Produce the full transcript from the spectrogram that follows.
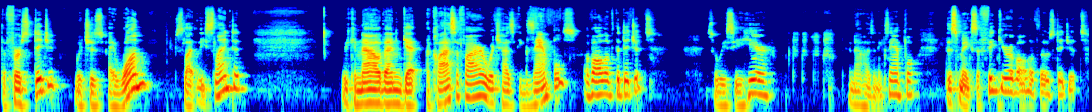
the first digit, which is a 1 slightly slanted. We can now then get a classifier which has examples of all of the digits. So we see here, it now has an example. This makes a figure of all of those digits.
